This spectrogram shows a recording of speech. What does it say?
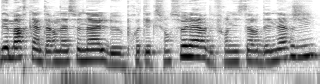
des marques internationales de protection solaire, des fournisseurs d'énergie,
